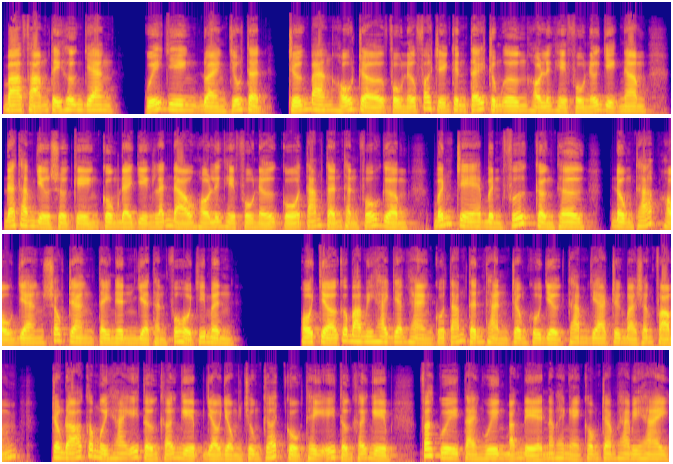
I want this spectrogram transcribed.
Bà Phạm Thị Hương Giang, Quý viên đoàn chủ tịch, trưởng ban hỗ trợ phụ nữ phát triển kinh tế Trung ương Hội Liên hiệp Phụ nữ Việt Nam đã tham dự sự kiện cùng đại diện lãnh đạo Hội Liên hiệp Phụ nữ của 8 tỉnh thành phố gồm Bến Tre, Bình Phước, Cần Thơ, Đồng Tháp, Hậu Giang, Sóc Trăng, Tây Ninh và thành phố Hồ Chí Minh. Hội chợ có 32 gian hàng của 8 tỉnh thành trong khu vực tham gia trưng bày sản phẩm, trong đó có 12 ý tưởng khởi nghiệp vào vòng chung kết cuộc thi ý tưởng khởi nghiệp phát huy tài nguyên bản địa năm 2022.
